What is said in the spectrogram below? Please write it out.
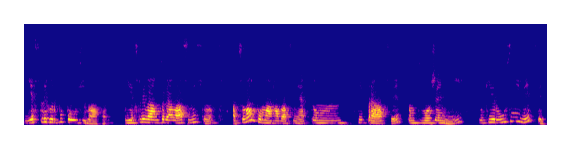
Jestli hudbu používáte, jestli vám to dává smysl a co vám pomáhá vlastně v tom té práci, v tom tvoření, jaký různé věci.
